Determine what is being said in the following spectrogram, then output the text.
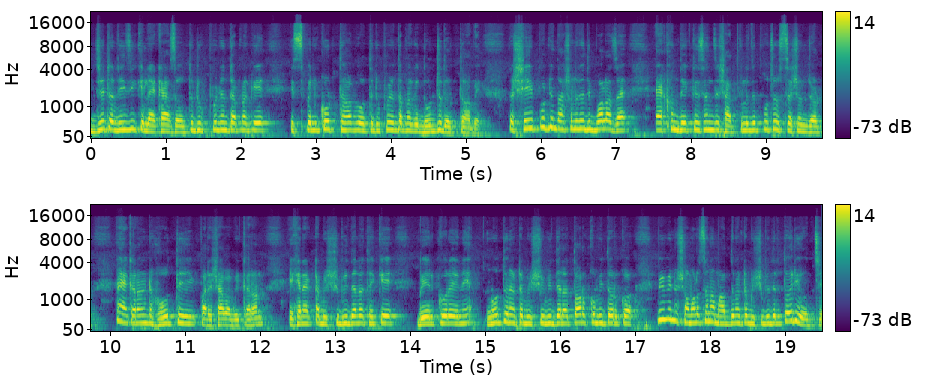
যেটা রিজিকে লেখা আছে অতটুকু পর্যন্ত আপনাকে স্পেন্ড করতে হবে অতটুকু পর্যন্ত আপনাকে ধৈর্য ধরতে হবে। তো সেই পর্যন্ত আসলে যদি বলা যায় এখন দেখতেছেন যে সাত কলেজে প্রচুর সেশন জট হ্যাঁ কারণ এটা হতেই পারে স্বাভাবিক। কারণ এখানে একটা বিশ্ববিদ্যালয় থেকে বের করে এনে নতুন একটা বিশ্ববিদ্যালয় তর্ক বিতর্ক বিভিন্ন সমালোচনার মাধ্যমে একটা বিশ্ববিদ্যালয় তৈরি হচ্ছে।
